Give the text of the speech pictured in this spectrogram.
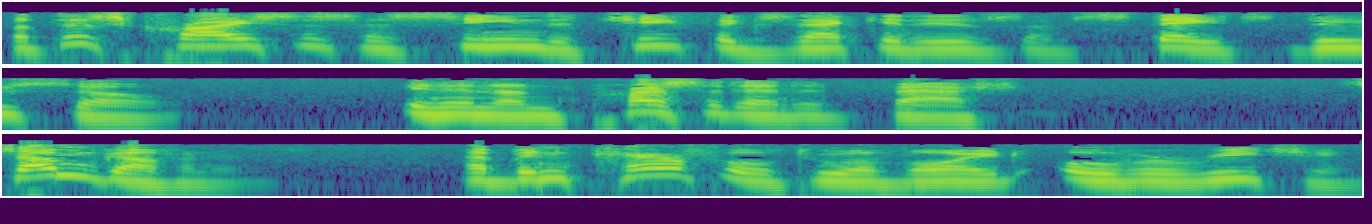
But this crisis has seen the chief executives of states do so in an unprecedented fashion. Some governors have been careful to avoid overreaching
